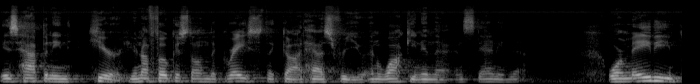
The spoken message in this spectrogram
is happening here. You're not focused on the grace that God has for you and walking in that and standing that. Or maybe,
